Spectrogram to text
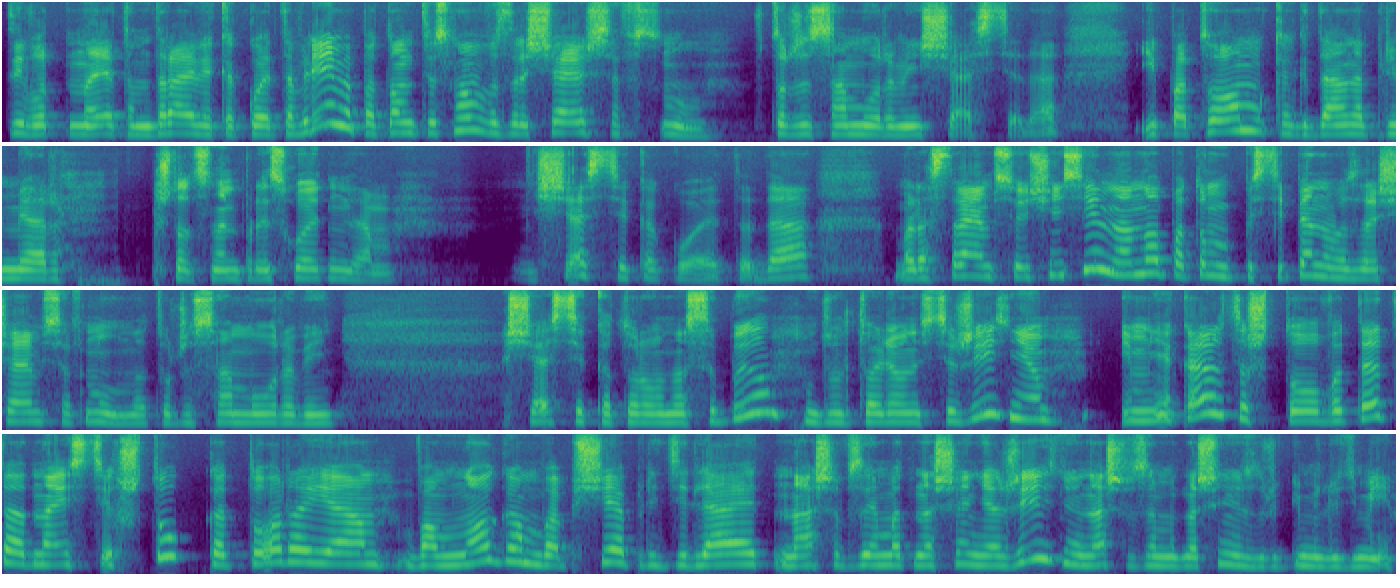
ты вот на этом драйве какое-то время, потом ты снова возвращаешься в, ну, в тот же самый уровень счастья, да, и потом, когда, например, что-то с нами происходит, не там, несчастье какое-то, да, мы расстраиваемся очень сильно, но потом мы постепенно возвращаемся ну, на тот же самый уровень счастья, которое у нас и был, удовлетворенности жизнью. И мне кажется, что вот это одна из тех штук, которая во многом вообще определяет наше взаимоотношение с жизнью и наше взаимоотношение с другими людьми.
